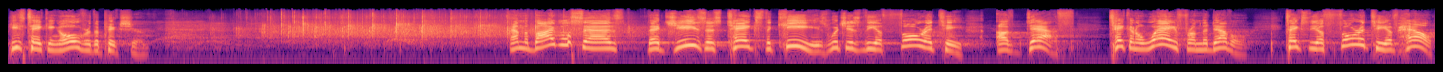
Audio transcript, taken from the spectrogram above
he's taking over the picture. And the Bible says that Jesus takes the keys, which is the authority of death, taken away from the devil takes the authority of hell,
